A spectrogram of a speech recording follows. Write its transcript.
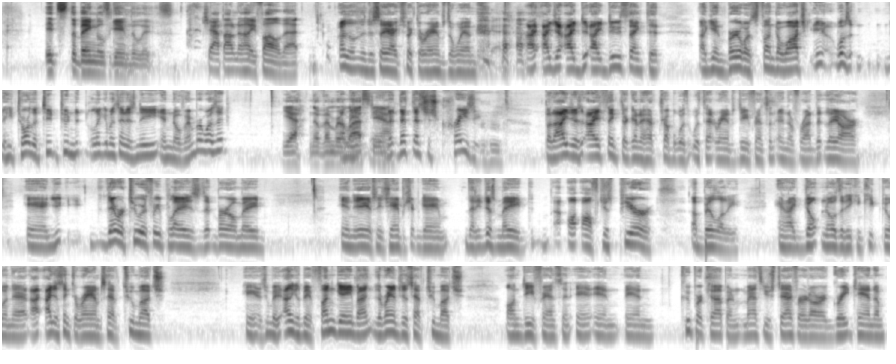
it's the Bengals game to lose. Chap, I don't know how you follow that. Other than to say, I expect the Rams to win. I, I, I, do, I do think that again, Burrow is fun to watch. You know, what was it? He tore the two, two ligaments in his knee in November, was it? Yeah, November I mean, last year. yeah. That, that, that's just crazy. Mm-hmm. But I just I think they're going to have trouble with, with that Rams defense in, in the front. That they are, and you there were two or three plays that Burrow made in the AFC Championship game that he just made off just pure ability, and I don't know that he can keep doing that. I, I just think the Rams have too much. And it's gonna be, I think it's gonna be a fun game, but I, the Rams just have too much on defense, and and and, and Cooper Kupp and Matthew Stafford are a great tandem.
